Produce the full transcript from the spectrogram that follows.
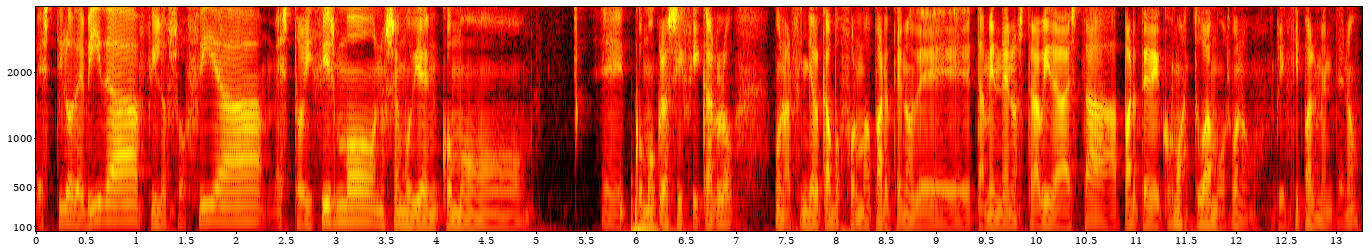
estilo de vida, filosofía, estoicismo, no sé muy bien cómo eh, cómo clasificarlo, bueno, al fin y al cabo forma parte, ¿no? De, también de nuestra vida, esta parte de cómo actuamos, bueno, principalmente, ¿no?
